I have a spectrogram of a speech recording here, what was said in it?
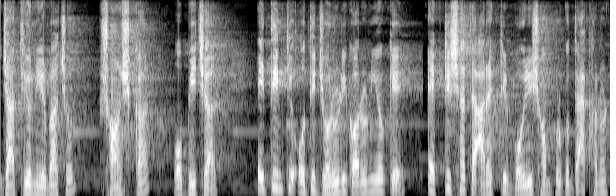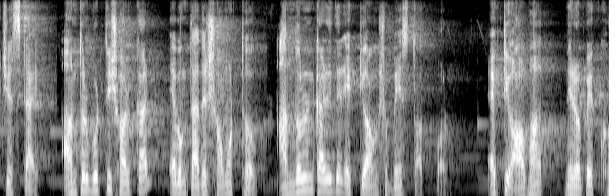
জাতীয় নির্বাচন, সংস্কার ও বিচার এই তিনটি অতি জরুরি করণীয়কে একটির সাথে আরেকটির বৈরী সম্পর্ক দেখানোর চেষ্টায় অন্তর্বর্তী সরকার এবং তাদের সমর্থক আন্দোলনকারীদের একটি অংশ বেশ তৎপর। একটি অবাধ, নিরপেক্ষ,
